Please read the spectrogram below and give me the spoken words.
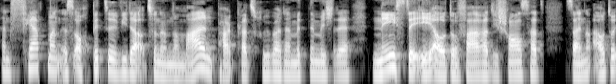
dann fährt man es auch bitte wieder zu einem normalen Parkplatz rüber, damit nämlich der nächste E-Autofahrer die Chance hat, sein Auto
